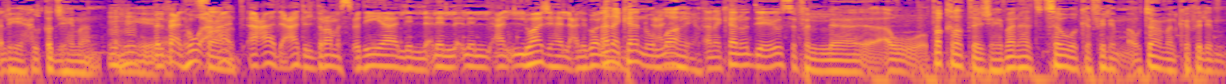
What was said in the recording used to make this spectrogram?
اللي هي حلقة جهيمان بالفعل هو. اعاد اعاد أعاد الدراما السعودية لل... لل... لل... للواجهه اللي على قولهم أنا كان والله العالمية. أنا كان ودي يا يوسف ال- أو فقرة جهيمان هذه تتسوى كفيلم أو تعمل كفيلم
